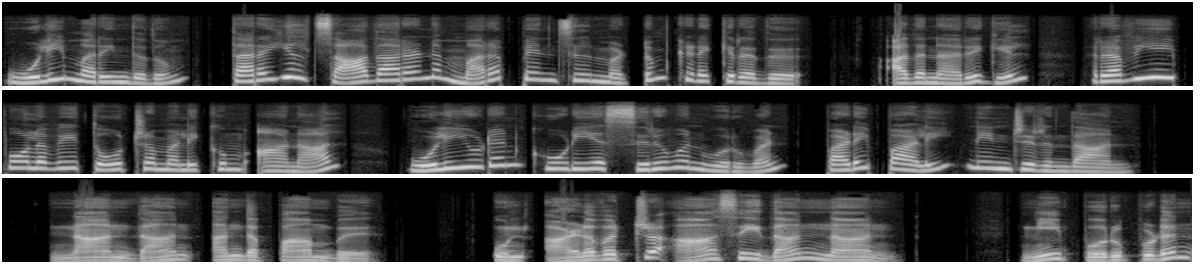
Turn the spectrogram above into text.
ஒளி மறைந்ததும் தரையில் சாதாரண மரப்பென்சில் மட்டும் கிடைக்கிறது. அதன் அருகில் ரவியைப் போலவே தோற்றமளிக்கும் ஆனால் ஒளியுடன் கூடிய சிறுவன் ஒருவன் படைப்பாளி நின்றிருந்தான். நான் தான் அந்த பாம்பு. உன் அளவற்ற ஆசைதான் நான். நீ பொறுப்புடன்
